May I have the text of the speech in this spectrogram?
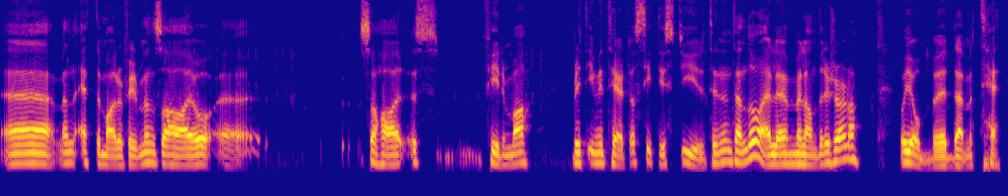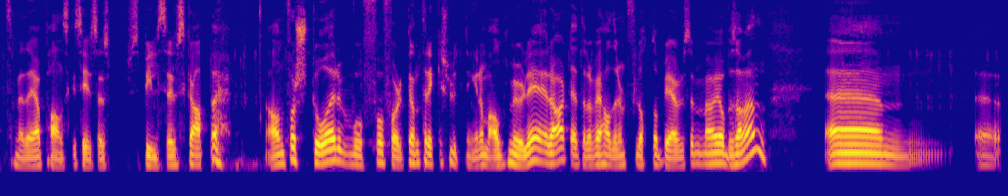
Men etter Mario-filmen så har jo så har firmaet blitt invitert til å sitte i styret til Nintendo, eller Melandri sjøl, og jobber dermed tett med det japanske spillselskapet. Han forstår hvorfor folk kan trekke slutninger om alt mulig rart etter at vi hadde en flott opplevelse med å jobbe sammen. Eh, eh,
